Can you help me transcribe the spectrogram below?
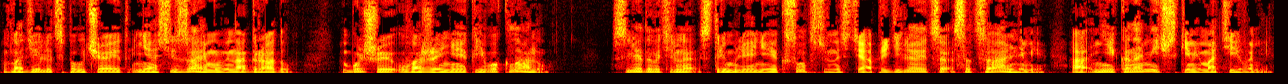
Владелец получает неосязаемую награду, большее уважение к его клану. Следовательно, стремление к собственности определяется социальными, а не экономическими мотивами.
